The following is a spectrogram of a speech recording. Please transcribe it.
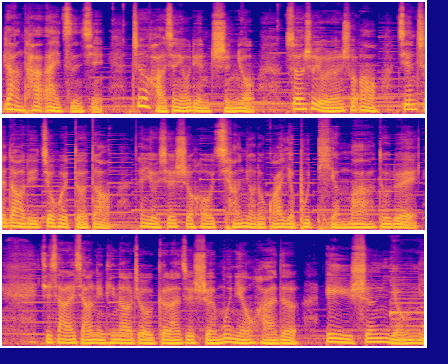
让他爱自己，这好像有点执拗。虽然说有人说哦，坚持到底就会得到，但有些时候强扭的瓜也不甜嘛，对不对？接下来想你听到这首歌，来自水木年华的《一生有你》。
